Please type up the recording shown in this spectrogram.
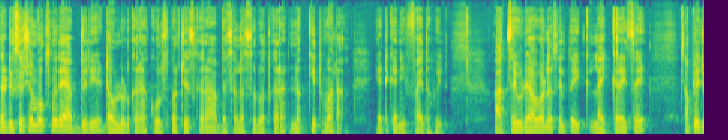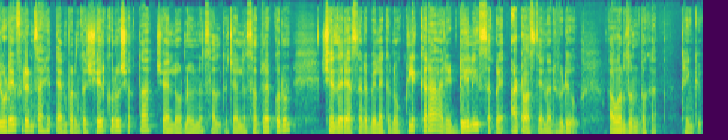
तर डिस्क्रिप्शन बॉक्समध्ये ॲप दिली आहे डाउनलोड करा कोर्स परचेस करा अभ्यासाला सुरुवात करा. नक्की तुम्हाला या ठिकाणी फायदा होईल. आजचा व्हिडिओ आवडला असेल तर एक लाईक करायचं आहे आपले जेवढे फ्रेंड्स आहेत त्यांपर्यंत शेअर करू शकता. चॅनलवर नवीन असाल तर चॅनल सबस्क्राईब करून शेजारी असणाऱ्या बेलायकनवर क्लिक करा आणि डेली सकाळी आठ वाजता येणार व्हिडिओ आवर्जून बघा. थँक्यू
